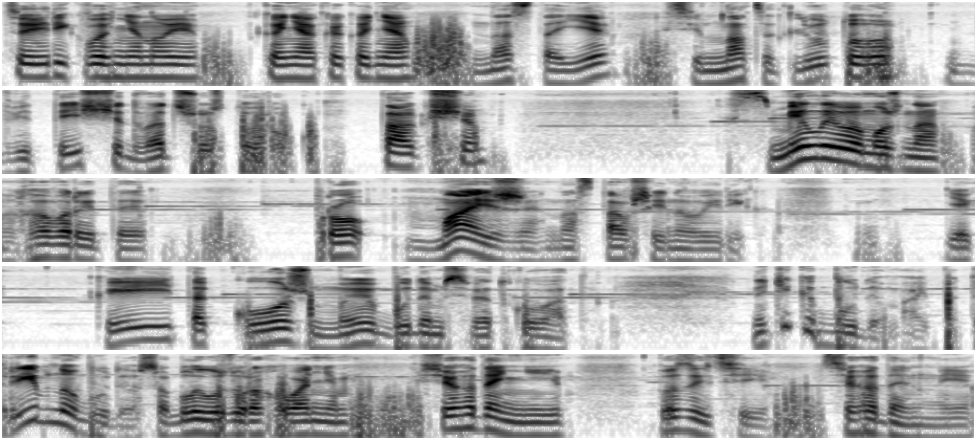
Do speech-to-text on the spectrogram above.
цей рік вогняної коняки коня настає 17 лютого 2026 року. Так що сміливо можна говорити про майже наставший новий рік, який також ми будемо святкувати. Не тільки будемо, а й потрібно буде, особливо з урахуванням сьогоденної позиції сьогоденної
